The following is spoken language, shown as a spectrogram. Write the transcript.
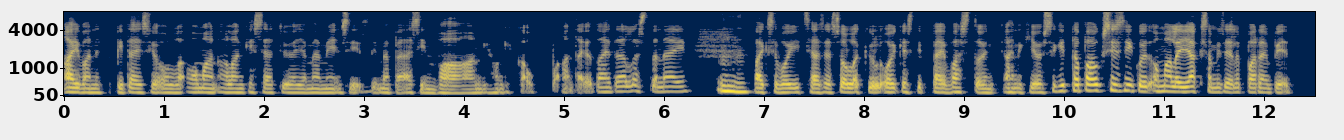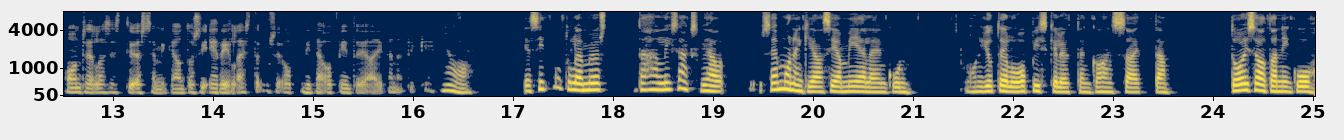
aivan, että pitäisi jo olla oman alan kesätyö ja mä menen silti, mä pääsin vaan johonkin kauppaan tai jotain tällaista näin. Mm-hmm. Vaikka se voi itse asiassa olla kyllä oikeasti päinvastoin, ainakin joissakin tapauksissa, niin kuin, että omalle jaksamiselle parempi, että on sellaisessa työssä, mikä on tosi erilaista kuin se, mitä opintoja aikana tekee. Joo. Ja sitten mun tulee myös tähän lisäksi vielä semmoinenkin asia mieleen, kun on jutellut opiskelijoiden kanssa, että toisaalta niin kuin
